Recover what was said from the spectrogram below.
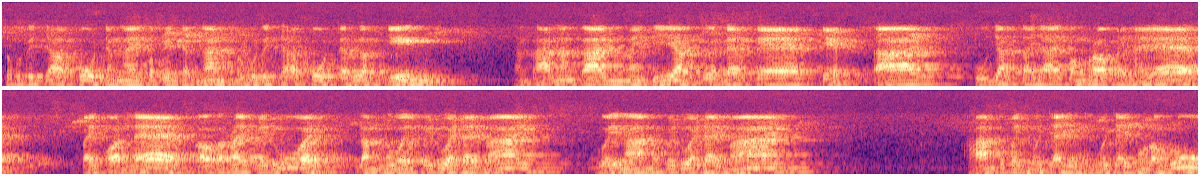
พระพุทธเจ้าพูดยังไงก็เป็นอย่างนั้น พระพุทธเจ้าพูดแต่เรื่องจริง สังขารร่างกายมันไม่เที่ยง เกิดแล้วแก่เจ็บตายปู่ย่าตายายของเราไปไหนแล้ว ไปก่อนแล้ว เอาอะไรไปด้วยร่ำรวยไปด้วยได้ไหมสวยงามเอาไปด้วยได้ไหมถามเข้าไปหัวใจหัวใจของเรารู้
